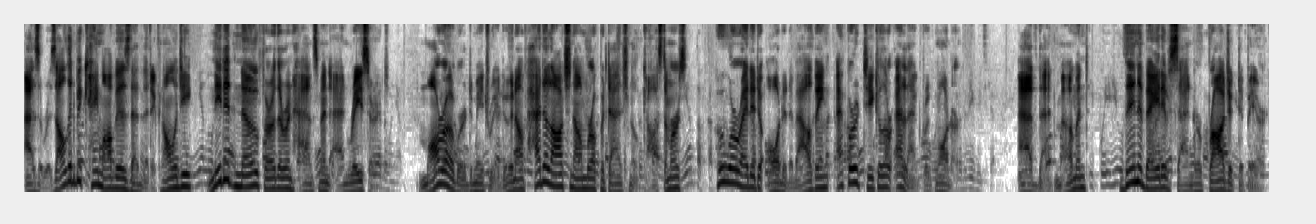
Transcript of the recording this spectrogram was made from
As a result, it became obvious that the technology needed no further enhancement and research. Moreover, Dmitry Duyunov had a large number of potential customers who were ready to order developing a particular electric motor. At that moment, the innovative Sander project appeared.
